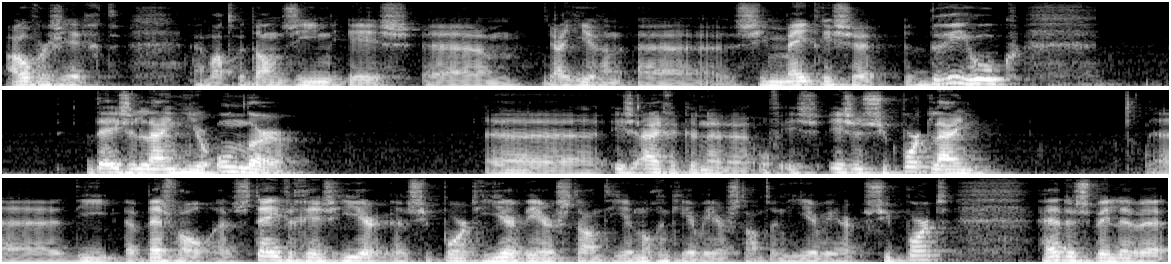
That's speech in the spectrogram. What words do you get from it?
overzicht. En wat we dan zien is um, ja, hier een symmetrische driehoek. Deze lijn hieronder is eigenlijk een, of is, is een supportlijn. die best wel stevig is. Hier support, hier weerstand, hier nog een keer weerstand en hier weer support dus willen we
